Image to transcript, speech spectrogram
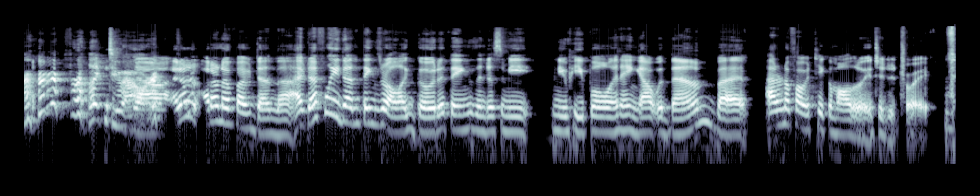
for like two hours. Yeah, I don't. I don't know if I've done that. I've definitely done things where I'll like go to things and just meet new people and hang out with them. But I don't know if I would take them all the way to Detroit. so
